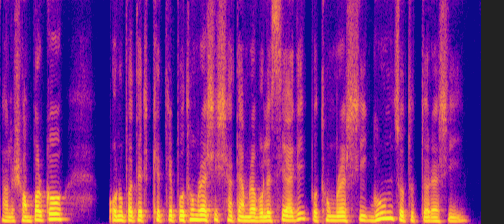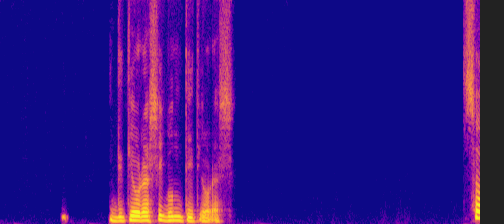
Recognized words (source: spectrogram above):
তাহলে সম্পর্ক অনুপাতের ক্ষেত্রে প্রথম রাশির সাথে আমরা বলেছি আগেই, প্রথম রাশি গুণ চতুর্থ রাশি, দ্বিতীয় রাশি গুণ তৃতীয় রাশি। So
